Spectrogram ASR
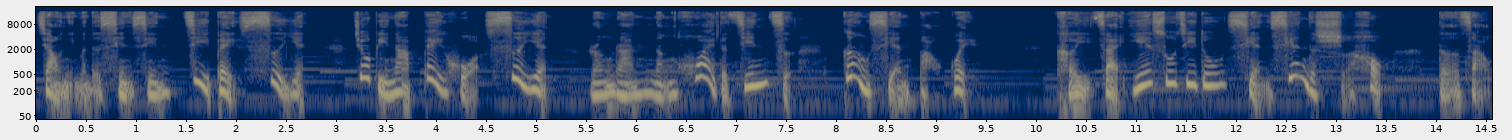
叫你们的信心既被试验，就比那被火试验。仍然能坏的金子更显宝贵，可以在耶稣基督显现的时候得着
